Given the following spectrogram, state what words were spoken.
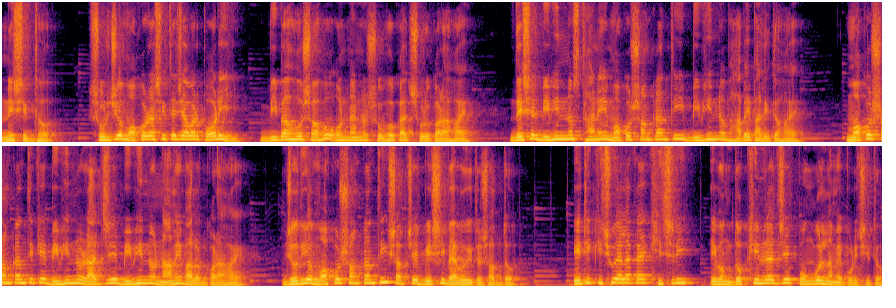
নিষিদ্ধ। সূর্য মকর রাশিতে যাওয়ার পরই বিবাহ সহ অন্যান্য শুভ কাজ শুরু করা হয়। দেশের বিভিন্ন স্থানে মকর সংক্রান্তি বিভিন্নভাবে পালিত হয়। মকর সংক্রান্তিকে বিভিন্ন রাজ্যে বিভিন্ন নামে পালন করা হয়, যদিও মকর সংক্রান্তি সবচেয়ে বেশি ব্যবহৃত শব্দ। এটি কিছু এলাকায় খিচড়ি এবং দক্ষিণ রাজ্যে পোঙ্গল নামে পরিচিত।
